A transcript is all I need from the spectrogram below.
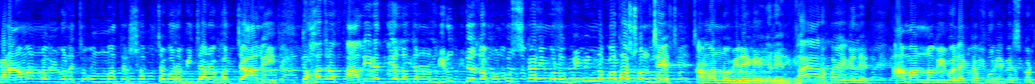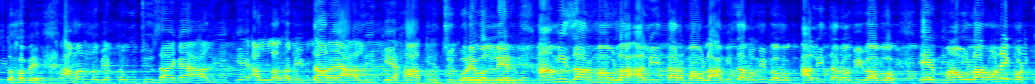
কারণ আমার নবী বলেছে, উম্মতের সবচেয়ে বড় বিচারক হচ্ছে আলী। তো হযরত আলী রাদিয়াল্লাহু তাআলার বিরুদ্ধে যখন উস্কানিমূলক বিভিন্ন কথা শুনছে, আমার নবী রেগে গেলেন, ফায়ার হয়ে গেলেন। আমার নবী বলে, একটা পরিবেশ করতে হবে। আমার নবী একটা উঁচু জায়গায় আলীকে, আল্লাহর হাবিব দাঁড়ায় আলীকে হাত উঁচু করে বললেন, আমি যার মাওলা, আলী তার মাওলা, আমি যার অভিভাবক, আলী তার অভিভাবক। এ মাওলার অনেক অর্থ,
